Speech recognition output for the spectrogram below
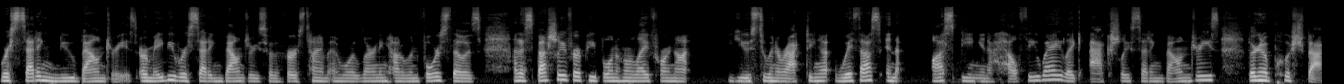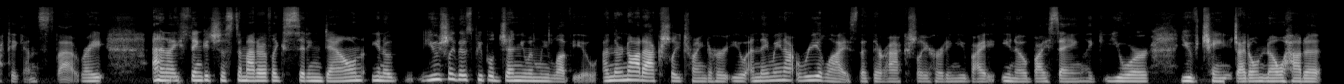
we're setting new boundaries, or maybe we're setting boundaries for the first time and we're learning how to enforce those. And especially for people in our life who are not used to interacting with us in us being in a healthy way, like actually setting boundaries, they're going to push back against that, right? And I think it's just a matter of like sitting down. You know, usually those people genuinely love you and they're not actually trying to hurt you. And they may not realize that they're actually hurting you by, you know, by saying like, you're, you've changed. I don't know how to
